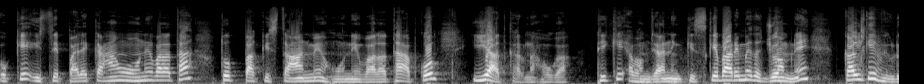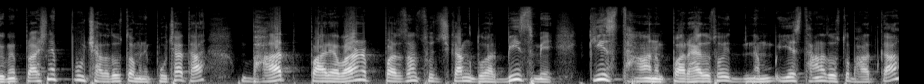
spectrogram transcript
ओके? इससे पहले कहाँ होने वाला था? तो पाकिस्तान में होने वाला था। आपको याद करना होगा। ठीक है, अब हम जानेंगे किसके बारे में। तो जो हमने कल के वीडियो में प्रश्न पूछा था, दोस्तों, हमने पूछा था, भारत पर्यावरण प्रदर्शन सूचकांक 2020 में किस स्थान पर है? दोस्तों, ये स्थान है, दोस्तों, भारत का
